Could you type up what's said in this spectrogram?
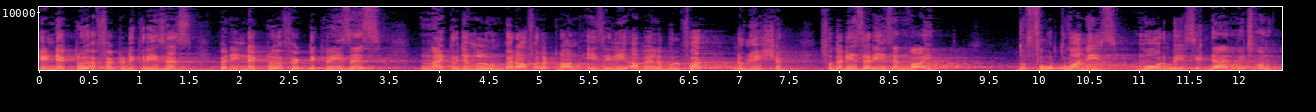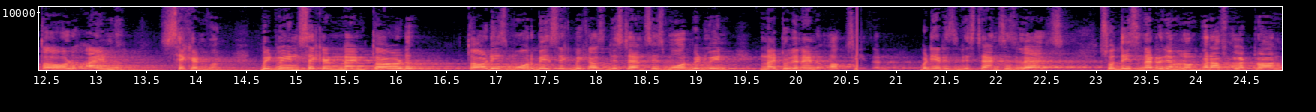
inductive effect decreases. When inductive effect decreases, nitrogen lone pair of electron easily available for donation. So that is the reason why the fourth one is more basic than which one third and second one. Between second and third, third is more basic because distance is more between nitrogen and oxygen, but here is distance is less. So this nitrogen lone pair of electron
